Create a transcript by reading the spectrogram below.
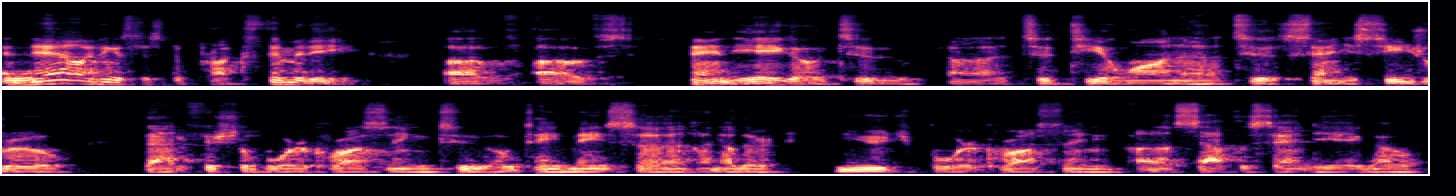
and now I think it's just the proximity of of San Diego to uh, to Tijuana to San Ysidro, that official border crossing to Otay Mesa, another huge border crossing uh, south of San Diego,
